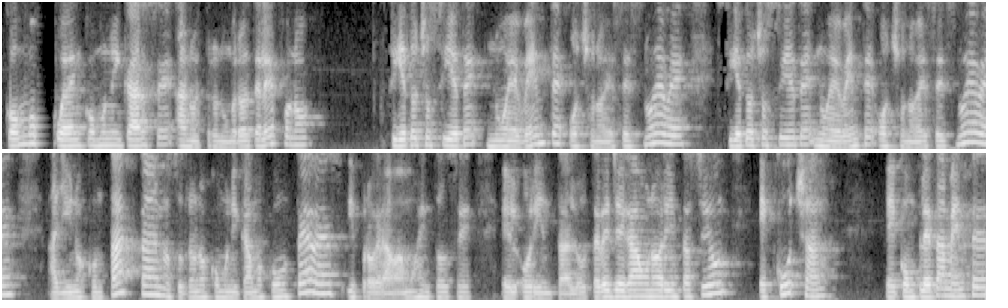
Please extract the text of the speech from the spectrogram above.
cómo pueden comunicarse a nuestro número de teléfono 787-920-8969, 787-920-8969. Allí nos contactan, nosotros nos comunicamos con ustedes y programamos entonces el orientarlo. Ustedes llegan a una orientación, escuchan eh, completamente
